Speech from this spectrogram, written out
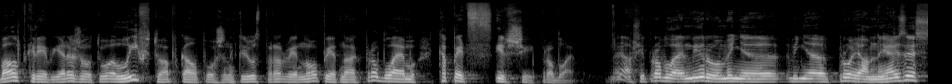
Baltkrievijā ražoto liftu apkalpošana kļūst par arvien nopietnāku problēmu. Kāpēc ir šī problēma? Jā, šī problēma ir un viņa, viņa projām neaizies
